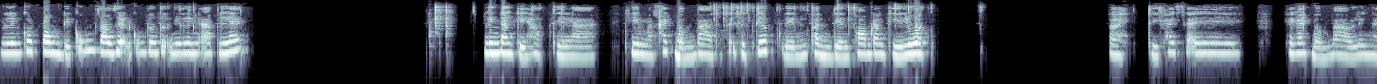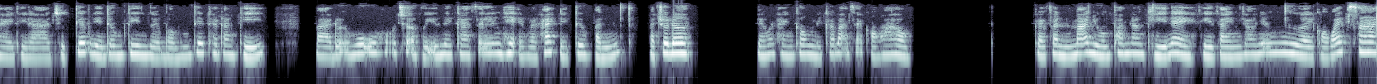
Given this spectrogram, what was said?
link code bông thì cũng giao diện cũng tương tự như link apilet Link đăng ký học thì là khi mà khách bấm vào thì sẽ trực tiếp đến phần điền form đăng ký luôn. Đây, thì khách sẽ khi khách bấm vào link này thì là trực tiếp điền thông tin rồi bấm tiếp theo đăng ký và đội ngũ hỗ trợ của Unica sẽ liên hệ với khách để tư vấn và chốt đơn. Nếu mà thành công thì các bạn sẽ có hoa hồng. Cái phần mã nhúm form đăng ký này thì dành cho những người có website.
